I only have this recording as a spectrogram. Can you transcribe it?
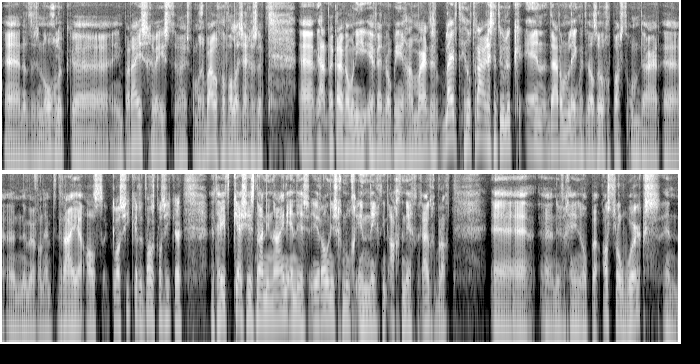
dat is een ongeluk in Parijs geweest. Hij is van de gebouw gevallen, zeggen ze. ja, daar kan ik allemaal niet verder op ingaan. Maar het blijft heel tragisch natuurlijk. En daarom leek me het wel zo gepast om daar een nummer van hem te draaien als klassieker, de dansklassieker. Het heet Cassius 99 en is ironisch genoeg in 1998 uitgebracht. Uh, uh, nu verschenen op Astro Works en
